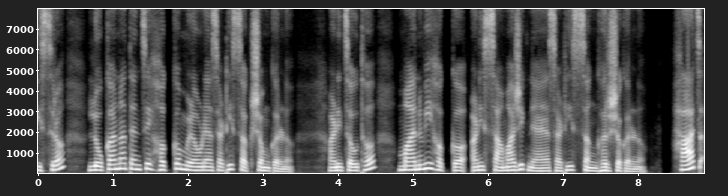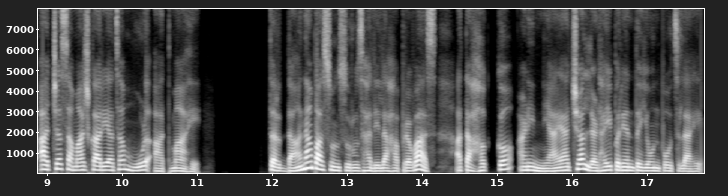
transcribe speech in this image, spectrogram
तिसरं लोकांना त्यांचे हक्क मिळवण्यासाठी सक्षम करणं. आणि चौथं मानवी हक्क आणि सामाजिक न्यायासाठी संघर्ष करणं. हाच आजच्या समाजकार्याचा मूळ आत्मा आहे. तर दानापासून सुरू झालेला हा प्रवास आता हक्क आणि न्यायाच्या लढाईपर्यंत येऊन पोचला आहे.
